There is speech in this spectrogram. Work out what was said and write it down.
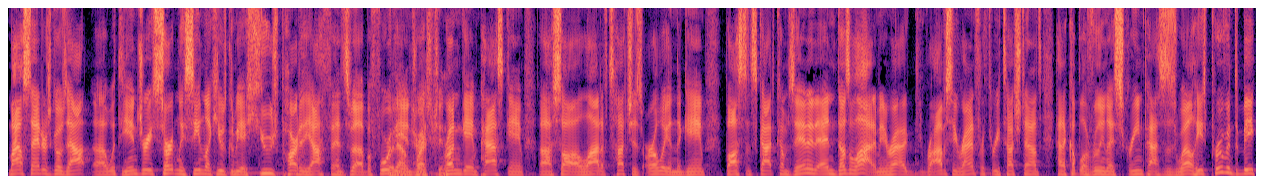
Miles Sanders goes out uh, with the injury. Certainly seemed like he was going to be a huge part of the offense uh, before the injury. question. Run game, pass game. Uh, saw a lot of touches early in the game. Boston Scott comes in and, and does a lot. I mean, obviously ran for three touchdowns. Had a couple of really nice screen passes as well. He's proven to be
